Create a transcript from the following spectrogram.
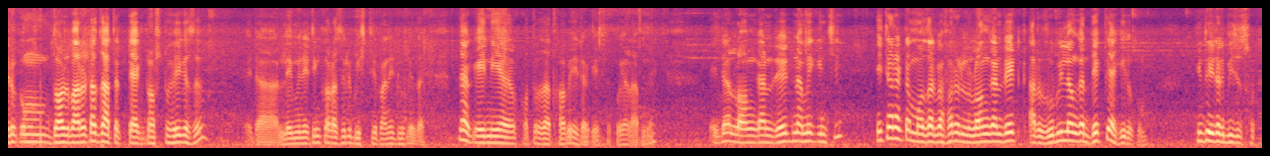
এরকম দশ বারোটা জাতের ট্যাগ নষ্ট হয়ে গেছে। এটা লেমিনেটিং করা ছিল, বৃষ্টির পানি ঢুকে যায়। যাক, এই নিয়ে কত জাত হবে এটা কিছু কই লাভ নেই। এটা লঙ্গান রেড নামে কিনছি। এটার একটা মজার ব্যাপার হলো লঙ্গান রেড আর রুবি লঙ্গান দেখতে একই রকম, কিন্তু এটার বীজ ছোট।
